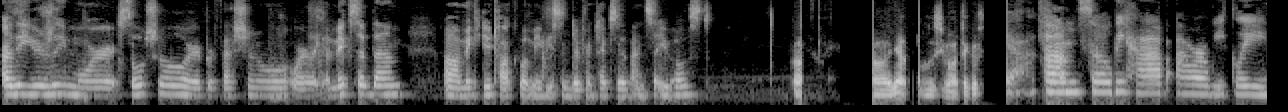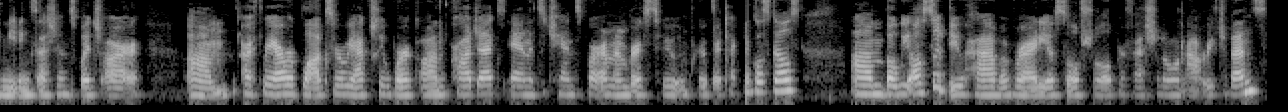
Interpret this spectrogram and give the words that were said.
Are they usually more social or professional or like a mix of them? Um, and could you talk about maybe some different types of events that you host? Uh, uh, yeah, Lucy, you want to take this? Yeah. Um, so we have our weekly meeting sessions, which are um, our three hour blocks where we actually work on projects and it's a chance for our members to improve their technical skills. Um, but we also do have a variety of social, professional, and outreach events.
